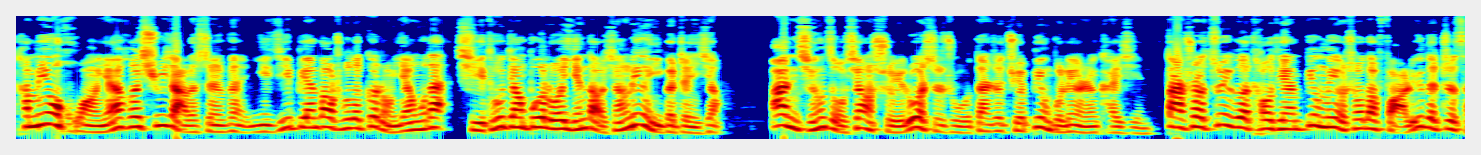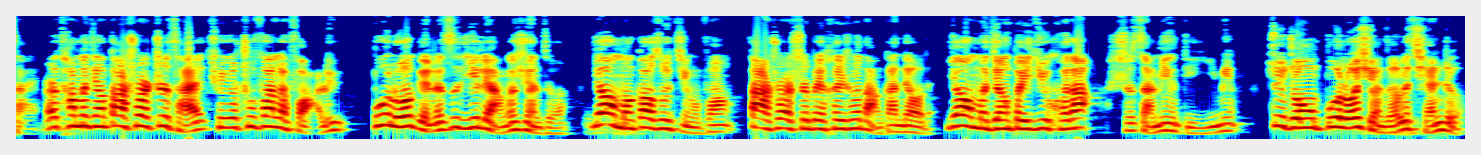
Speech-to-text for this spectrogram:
他们用谎言和虚假的身份，以及编造出的各种烟雾弹，企图将波罗引导向另一个真相。案情走向水落石出，但是却并不令人开心。大帅罪恶滔天，并没有受到法律的制裁，而他们将大帅制裁，却又触犯了法律。波罗给了自己两个选择：要么告诉警方大帅是被黑手党干掉的，要么将悲剧扩大，十三命抵一命。最终，波罗选择了前者。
